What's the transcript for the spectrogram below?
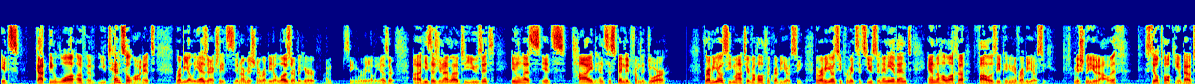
it's got the law of a utensil on it, Rabbi Eliezer, actually it's in our Mishnah Rabbi Elazar, but here I'm seeing Rabbi Eliezer, uh, he says you're not allowed to use it unless it's tied and suspended from the door, Rabbi Yossi matir v'halacha Rabbi Yossi. But Rabbi Yossi permits its use in any event, and the halacha follows the opinion of Rabbi Yossi. Mishnah Yud Aleph, still talking about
